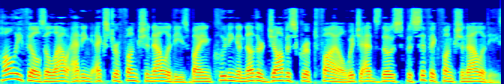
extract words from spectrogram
Polyfills allow adding extra functionalities by including another JavaScript file which adds those specific functionalities.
